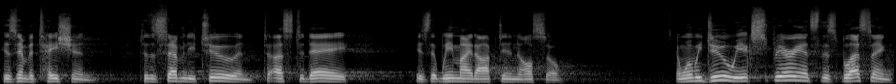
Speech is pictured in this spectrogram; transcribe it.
His invitation to the 72 and to us today is that we might opt in also. And when we do, we experience this blessing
